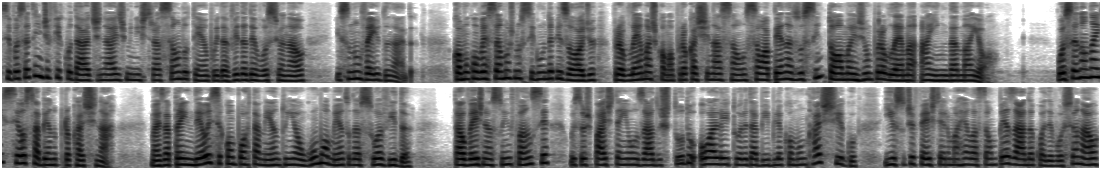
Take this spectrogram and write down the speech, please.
Se você tem dificuldade na administração do tempo e da vida devocional, isso não veio do nada. Como conversamos no segundo episódio, problemas como a procrastinação são apenas os sintomas de um problema ainda maior. Você não nasceu sabendo procrastinar, mas aprendeu esse comportamento em algum momento da sua vida. Talvez na sua infância, os seus pais tenham usado o estudo ou a leitura da Bíblia como um castigo, e isso te fez ter uma relação pesada com a devocional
